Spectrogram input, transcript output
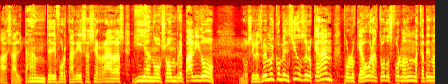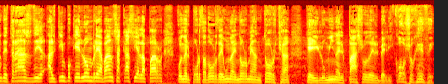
Asaltante de fortalezas cerradas, guíanos, hombre pálido. No se les ve muy convencidos de lo que harán, por lo que ahora todos forman una cadena detrás de al tiempo que el hombre avanza casi a la par con el portador de una enorme antorcha que ilumina el paso del belicoso jefe.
